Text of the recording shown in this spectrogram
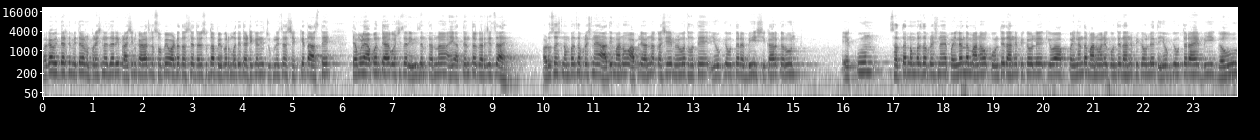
बघा विद्यार्थी मित्रांनो प्रश्न जरी प्राचीन काळातले सोपे वाटत असले तरीसुद्धा पेपरमध्ये त्या ठिकाणी चुकण्याची शक्यता असते. त्यामुळे आपण त्या गोष्टीचं रिव्हिजन करणं हे अत्यंत गरजेचं आहे. अडुसष्ट नंबरचा प्रश्न आहे आदिमानव आपले अन्न कसे मिळवत होते? योग्य उत्तर बी शिकार करून. एकूण सत्तर नंबरचा प्रश्न आहे पहिल्यांदा मानव कोणते धान्य पिकवले किंवा पहिल्यांदा मानवाने कोणते धान्य पिकवले? ते योग्य उत्तर आहे बी गहू.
